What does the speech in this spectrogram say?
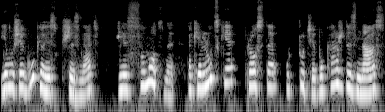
jemu się głupio jest przyznać, że jest samotny. Takie ludzkie, proste uczucie, bo każdy z nas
